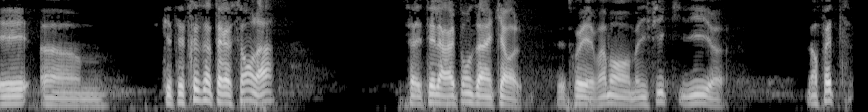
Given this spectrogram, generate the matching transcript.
Et euh, ce qui était très intéressant là, ça a été la réponse d'Alain Carole. J'ai trouvé vraiment magnifique. Il dit, euh, mais en fait,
